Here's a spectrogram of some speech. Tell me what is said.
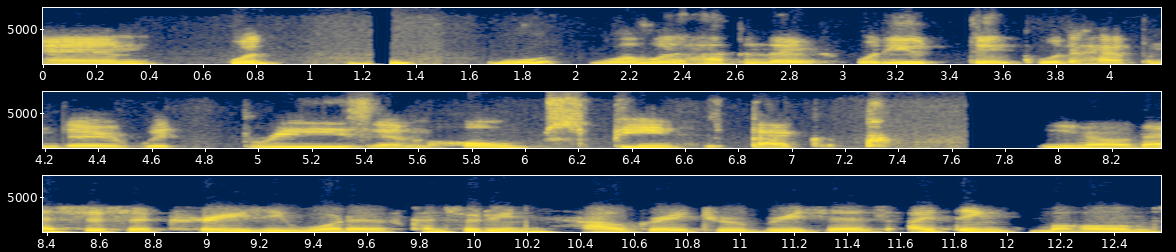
And what what would have happened there? What do you think would have happened there with Brees and Mahomes being his backup? You know, that's just a crazy what if considering how great Drew Brees is. I think Mahomes,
